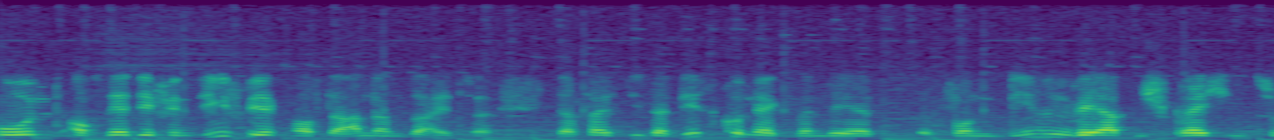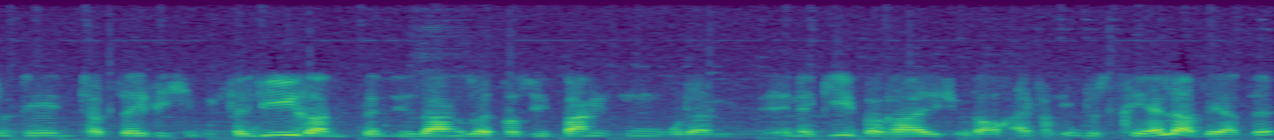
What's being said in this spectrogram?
und auch sehr defensiv wirken auf der anderen Seite. Das heißt, dieser Disconnect, wenn wir jetzt von diesen Werten sprechen zu den tatsächlichen Verlierern, wenn Sie sagen so etwas wie Banken oder im Energiebereich oder auch einfach industrieller Werte,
